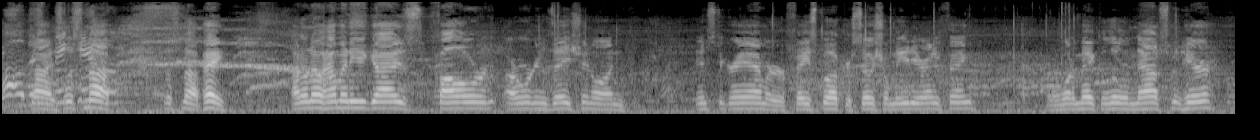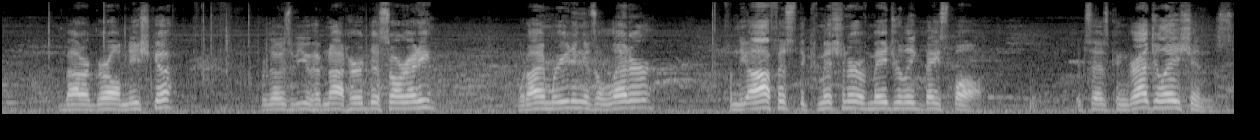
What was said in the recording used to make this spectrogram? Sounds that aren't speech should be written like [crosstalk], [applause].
Oh, Guys, listen camera. up. Listen up. Hey, I don't know how many of you guys follow our- our organization on Instagram or Facebook or social media or anything. But I want to make a little announcement here about our girl Nishka. For those of you who have not heard this already, what I'm reading is a letter from the office of the Commissioner of Major League Baseball. It says, Congratulations.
